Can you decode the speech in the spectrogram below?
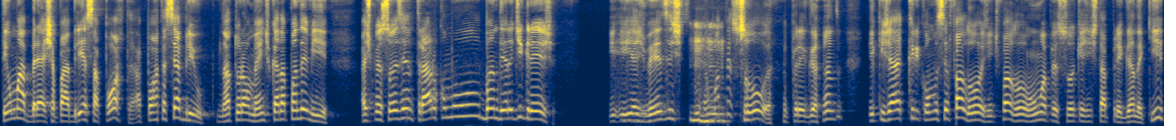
ter uma brecha para abrir essa porta, a porta se abriu naturalmente por causa da pandemia. As pessoas entraram como bandeira de igreja. E, e às vezes uhum. é uma uhum. pessoa pregando e que já, como você falou, a gente falou, uma pessoa que a gente está pregando aqui,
